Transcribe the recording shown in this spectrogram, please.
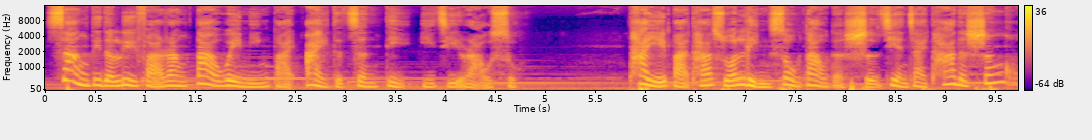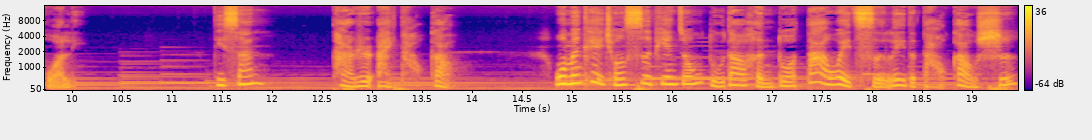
上帝的律法让大卫明白爱的真谛以及饶恕，他也把他所领受到的实践在他的生活里。第三，他热爱祷告，我们可以从诗篇中读到很多大卫此类的祷告诗。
